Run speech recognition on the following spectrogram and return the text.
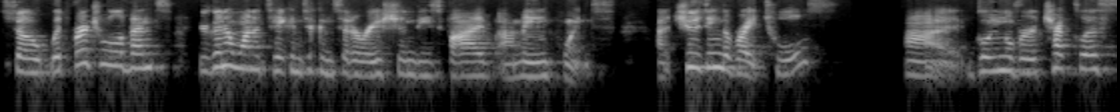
So with virtual events, you're going to want to take into consideration these five uh, main points. Uh, choosing the right tools, going over checklists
